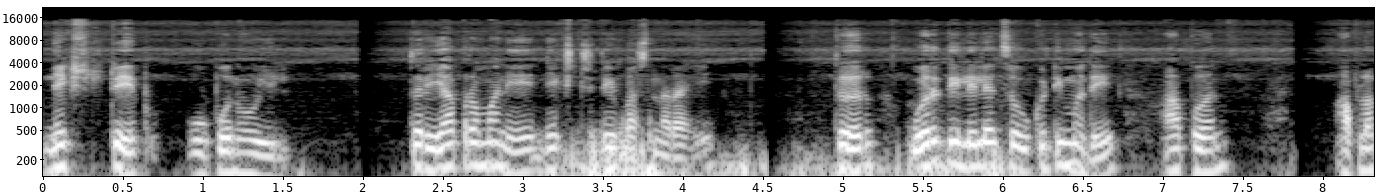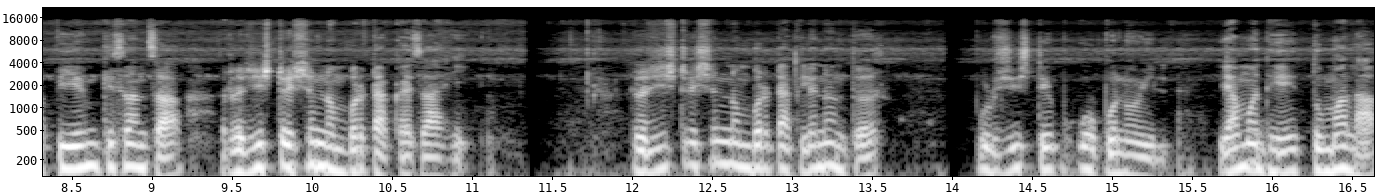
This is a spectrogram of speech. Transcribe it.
नेक्स्ट स्टेप ओपन होईल. तर याप्रमाणे नेक्स्ट स्टेप असणार आहे. तर वर दिलेल्या चौकटीमध्ये आपण आपला पी एम किसानचा रजिस्ट्रेशन नंबर टाकायचा आहे. रजिस्ट्रेशन नंबर टाकल्यानंतर पुढची स्टेप ओपन होईल. यामध्ये तुम्हाला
